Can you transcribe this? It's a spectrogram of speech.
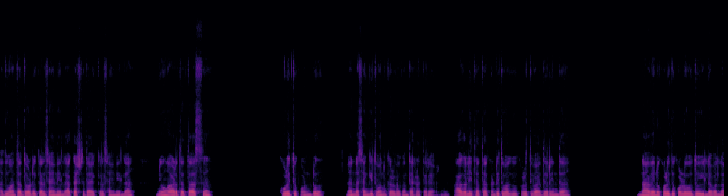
ಅದು ಅಂಥ ದೊಡ್ಡ ಕೆಲಸ ಏನಿಲ್ಲ, ಕಷ್ಟದಾಯಕ ಕೆಲಸ ಏನಿಲ್ಲ. ನೀವು ಅರ್ಧ ತಾಸು ಕುಳಿತುಕೊಂಡು ನನ್ನ ಸಂಗೀತವನ್ನು ಕೇಳಬೇಕಂತ ಹೇಳ್ತಾರೆ. ಆಗಲಿ ತಾತ, ಖಂಡಿತವಾಗಿಯೂ ಕೇಳ್ತೀವಿ. ಅದರಿಂದ ನಾವೇನು ಕಳೆದುಕೊಳ್ಳುವುದು ಇಲ್ಲವಲ್ಲ?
